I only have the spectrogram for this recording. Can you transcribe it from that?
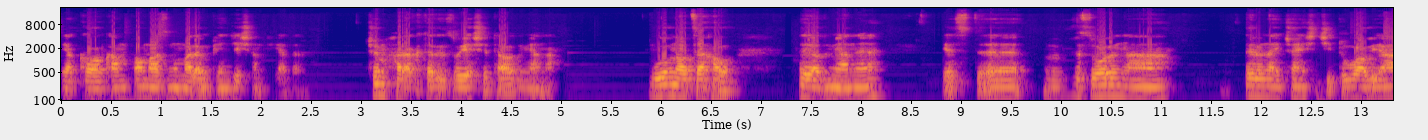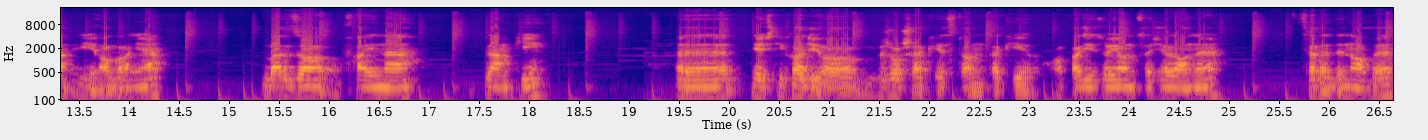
jako Campoma z numerem 51. Czym charakteryzuje się ta odmiana? Główną cechą tej odmiany jest e, wzór na tylnej części tułowia i ogonie. Bardzo fajne plamki. E, Jeśli chodzi o brzuszek, jest on taki opalizująco zielony, ceredynowy.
